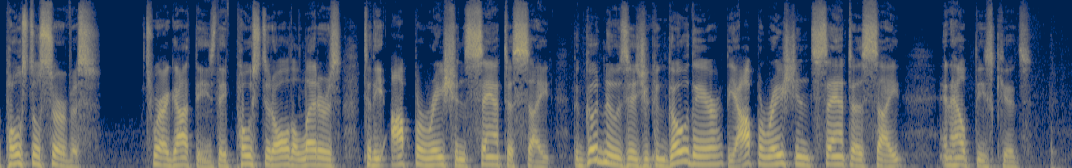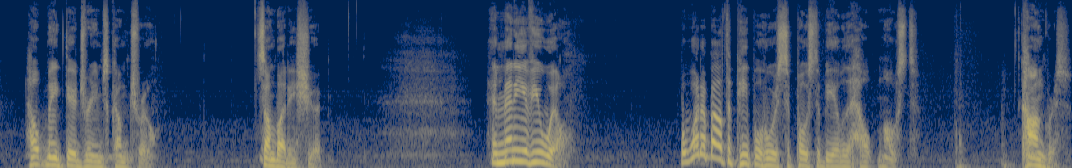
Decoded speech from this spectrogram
The Postal Service, that's where I got these. They've posted all the letters to the Operation Santa site. The good news is you can go there, the Operation Santa site, and help these kids, help make their dreams come true. Somebody should. And many of you will. But what about the people who are supposed to be able to help most? Congress.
